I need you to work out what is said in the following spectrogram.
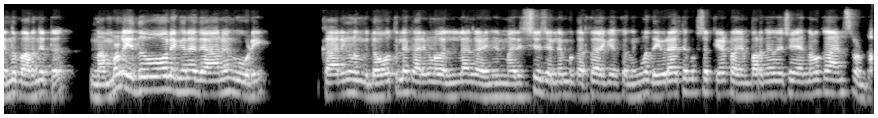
എന്ന് പറഞ്ഞിട്ട് നമ്മൾ ഇതുപോലെ ഇങ്ങനെ ധ്യാനം കൂടി കാര്യങ്ങളും ലോകത്തിലെ കാര്യങ്ങളും എല്ലാം കഴിഞ്ഞ് മരിച്ചു ചെല്ലുമ്പോൾ കർത്താവ് നിങ്ങൾ ദൈവരായത്തെ കുറിച്ച് കേട്ടോ ഞാൻ പറഞ്ഞതെന്ന് വെച്ച് കഴിഞ്ഞാൽ നമുക്ക് ആൻസർ ഉണ്ട്.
